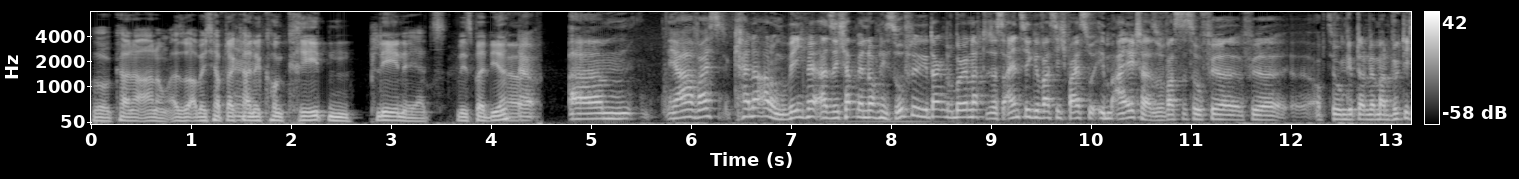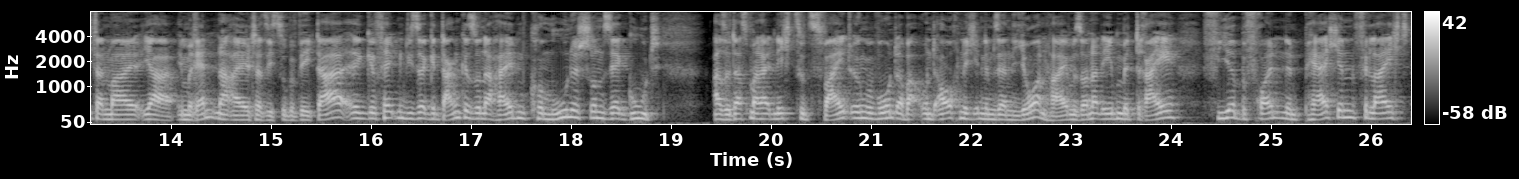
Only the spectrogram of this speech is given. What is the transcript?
So, keine Ahnung. Also, aber ich habe da Mhm. keine konkreten Pläne jetzt. Wie ist bei dir? Ja. Ähm, ja, weiß, keine Ahnung. Bin ich mir, also ich habe mir noch nicht so viele Gedanken darüber gemacht. Das Einzige, was ich weiß, so im Alter, so was es so für, für äh, Optionen gibt, dann, wenn man wirklich dann mal, ja, im Rentneralter sich so bewegt, da äh, gefällt mir dieser Gedanke so einer halben Kommune schon sehr gut. Also, dass man halt nicht zu zweit irgendwo wohnt, aber und auch nicht in einem Seniorenheim, sondern eben mit drei, vier befreundeten Pärchen vielleicht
